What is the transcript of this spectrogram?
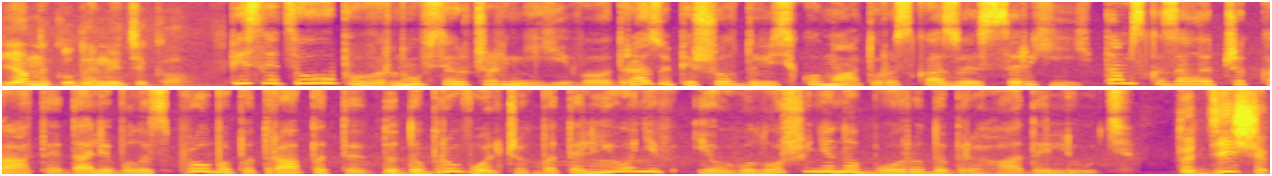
Я нікуди не тікав. Після цього повернувся у Чернігів і одразу пішов до військкомату, розказує Сергій. Там сказали чекати. Далі були спроби потрапити до добровольчих батальйонів і оголошення набору до бригади Лють. Тоді ще е,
